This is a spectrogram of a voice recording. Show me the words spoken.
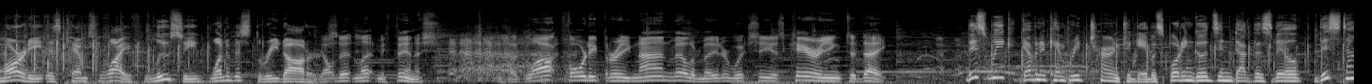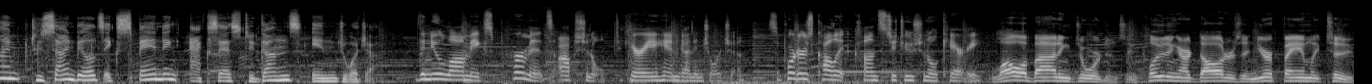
Marty is Kemp's wife, Lucy, one of his three daughters. Y'all didn't let me finish. A Glock 43 9mm, which she is carrying today. This week, Governor Kemp returned to Gable Sporting Goods in Douglasville, this time to sign bills expanding access to guns in Georgia. The new law makes permits optional to carry a handgun in Georgia. Supporters call it constitutional carry. Law abiding Georgians, including our daughters and your family too,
